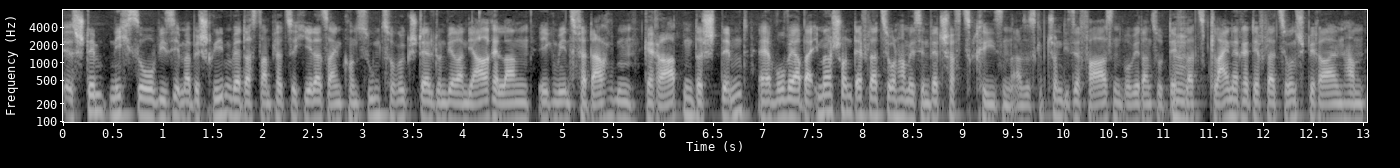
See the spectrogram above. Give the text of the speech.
es stimmt nicht so, wie sie immer beschrieben wird, dass dann plötzlich jeder seinen Konsum zurückstellt und wir dann jahrelang irgendwie ins Verderben geraten. Das stimmt. Äh, wo wir aber immer schon Deflation haben, ist in Wirtschaftskrisen. Also es gibt schon diese Phasen, wo wir dann so Deflat mhm. kleinere Deflationsspiralen haben.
